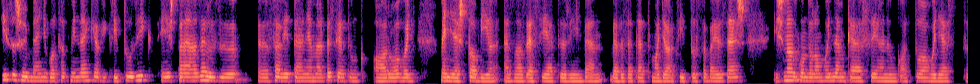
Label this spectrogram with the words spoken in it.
Biztos, hogy megnyugodhat mindenki, aki kriptózik, és talán az előző felvételnél már beszéltünk arról, hogy mennyire stabil ez az SZIA törvényben bevezetett magyar kriptószabályozás, és én azt gondolom, hogy nem kell félnünk attól, hogy ezt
